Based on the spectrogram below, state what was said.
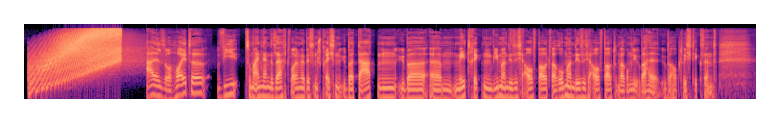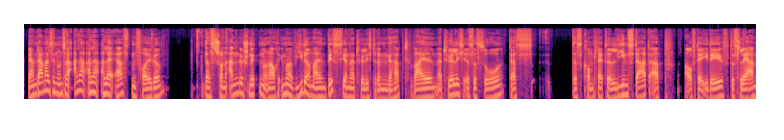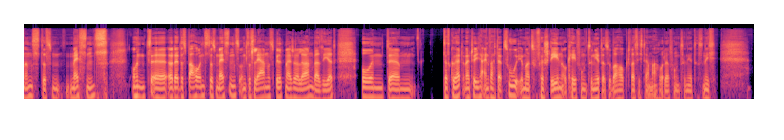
Also, heute wie zum Eingang gesagt, wollen wir ein bisschen sprechen über Daten, über ähm, Metriken, wie man die sich aufbaut, warum man die sich aufbaut und warum die überall, überhaupt wichtig sind. Wir haben damals in unserer aller, aller, allerersten Folge das schon angeschnitten und auch immer wieder mal ein bisschen natürlich drin gehabt, weil natürlich ist es so, dass das komplette Lean Startup auf der Idee des Lernens, des Messens und äh, oder des Bauens, des Messens und des Lernens Build Measure Learn basiert. Und ähm, das gehört natürlich einfach dazu, immer zu verstehen, okay, funktioniert das überhaupt, was ich da mache oder funktioniert das nicht.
